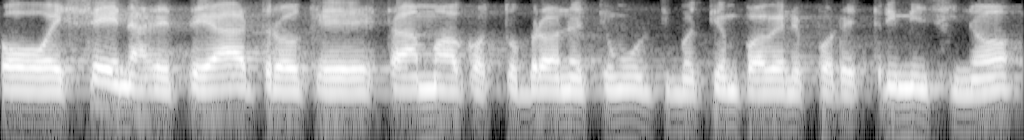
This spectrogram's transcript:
o escenas de teatro que estábamos acostumbrados en este último tiempo a ver por streaming, sino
